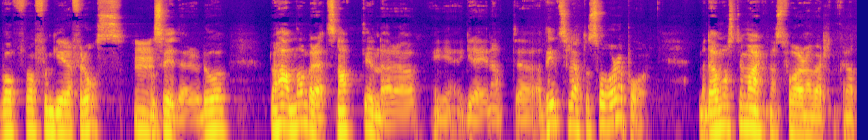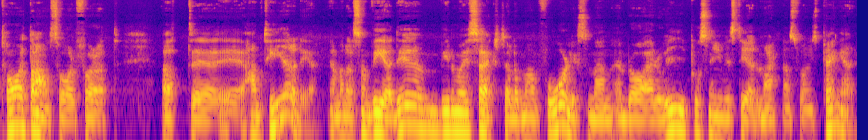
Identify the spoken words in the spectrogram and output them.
Vad, vad fungerar för oss? Mm. Och så vidare. Och då, då hamnar man rätt snabbt i den där grejen att, att det är inte så lätt att svara på. Men där måste marknadsförarna verkligen kunna ta ett ansvar för att, att eh, hantera det. Jag menar, som VD vill man ju säkerställa att man får liksom en, en bra ROI på sina investerade marknadsföringspengar.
